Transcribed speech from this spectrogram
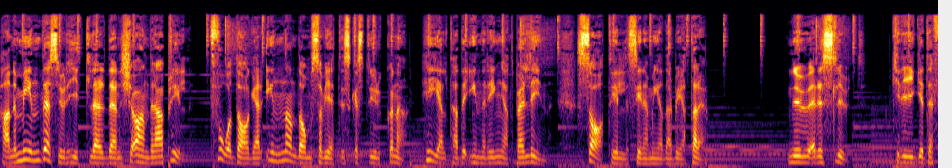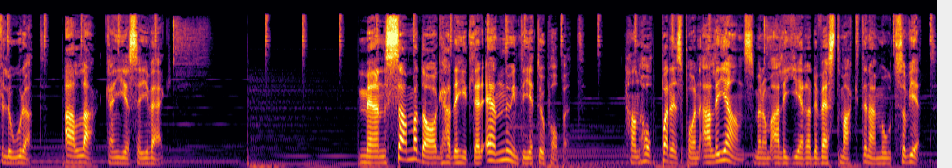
Han mindes hur Hitler den 22 april, två dagar innan de sovjetiska styrkorna helt hade inringat Berlin, sa till sina medarbetare. Nu är det slut. Kriget är förlorat. Alla kan ge sig iväg. Men samma dag hade Hitler ännu inte gett upp hoppet. Han hoppades på en allians med de allierade västmakterna mot Sovjet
